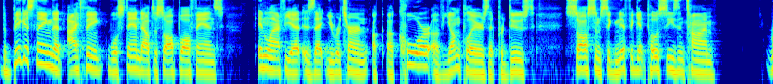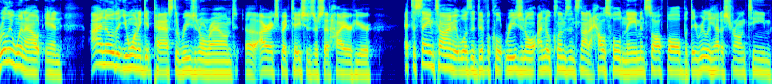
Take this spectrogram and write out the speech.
the biggest thing that I think will stand out to softball fans in Lafayette is that you return a, a core of young players that produced, saw some significant postseason time, really went out and I know that you want to get past the regional round. Uh, our expectations are set higher here. At the same time, it was a difficult regional. I know Clemson's not a household name in softball, but they really had a strong team.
